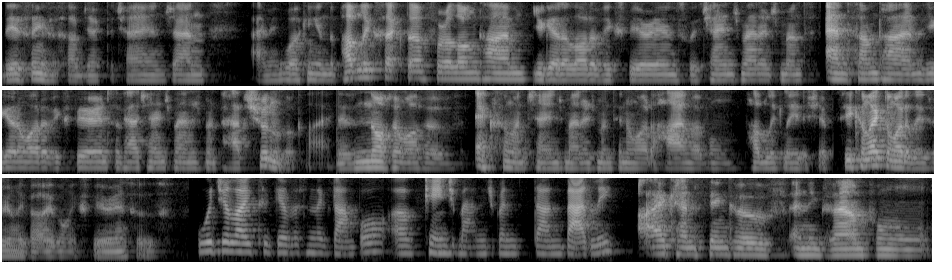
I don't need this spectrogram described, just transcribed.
These things are subject to change. And I mean, working in the public sector for a long time, you get a lot of experience with change management, and sometimes you get a lot of experience of how change management perhaps shouldn't look like. There's not a lot of excellent change management in a lot of high level public leadership. So you collect a lot of these really valuable experiences. Would you like to give us an example of change management done badly? I can think of an example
